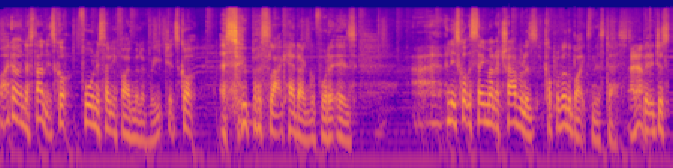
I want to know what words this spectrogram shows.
But I don't understand. It's got 475 mil of reach. It's got a super slack head angle for what it is. Uh, and it's got the same amount of travel as a couple of other bikes in this test. I know. But it just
